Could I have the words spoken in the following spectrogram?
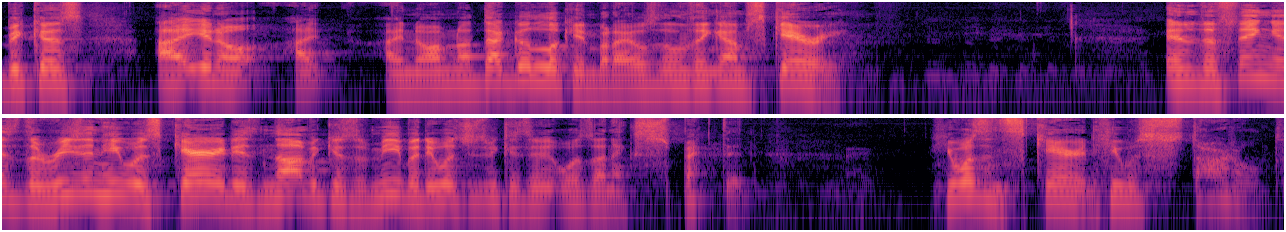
because I, you know, I, I know I'm not that good looking, but I also don't think I'm scary. And the thing is, the reason he was scared is not because of me, but it was just because it was unexpected. He wasn't scared, he was startled.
